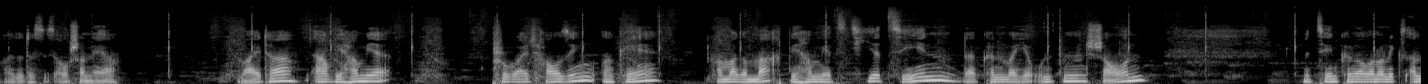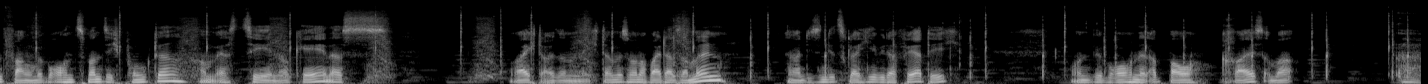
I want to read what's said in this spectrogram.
Also das ist auch schon näher. Weiter. Ah, wir haben hier Provide Housing. Okay. Haben wir gemacht. Wir haben jetzt hier 10. Da können wir hier unten schauen. Mit 10 können wir aber noch nichts anfangen. Wir brauchen 20 Punkte, haben erst 10. Okay, das reicht also noch nicht. Da müssen wir noch weiter sammeln. Ja, die sind jetzt gleich hier wieder fertig. Und wir brauchen den Abbaukreis, aber... Äh,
